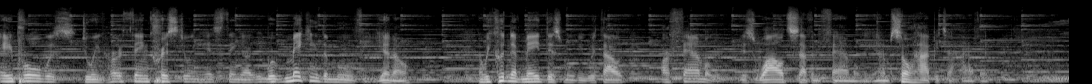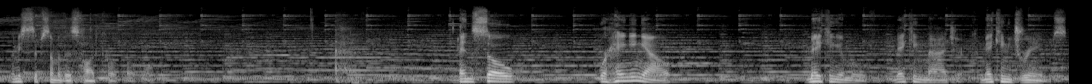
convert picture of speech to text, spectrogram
April was doing her thing, Chris doing his thing. Uh, We're making the movie, you know, and we couldn't have made this movie without our family, this Wild Seven family, and I'm so happy to have it. Let me sip some of this hot cocoa. And so we're hanging out, making a movie, making magic, making dreams.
